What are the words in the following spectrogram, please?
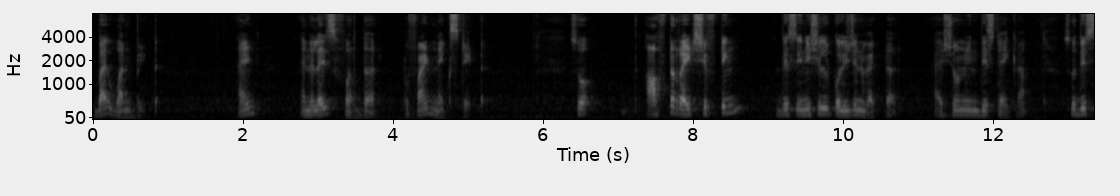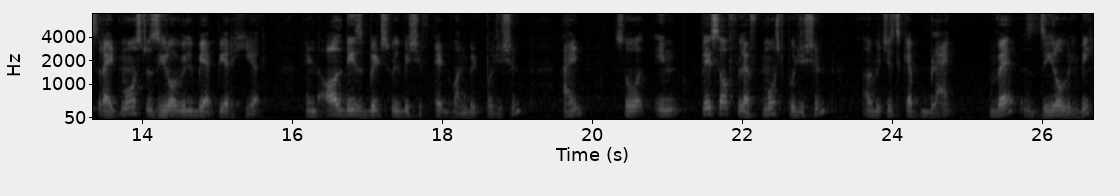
by one bit and analyze further to find next state. So after right shifting this initial collision vector as shown in this diagram, so this rightmost 0 will be appear here and all these bits will be shifted one bit position and so in place of leftmost position uh, which is kept blank where 0 will be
